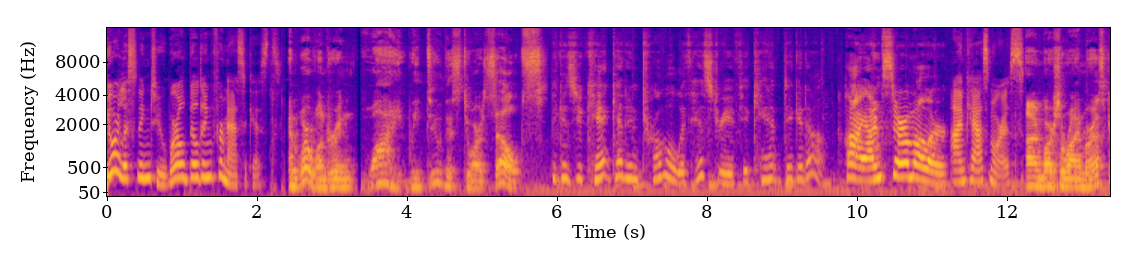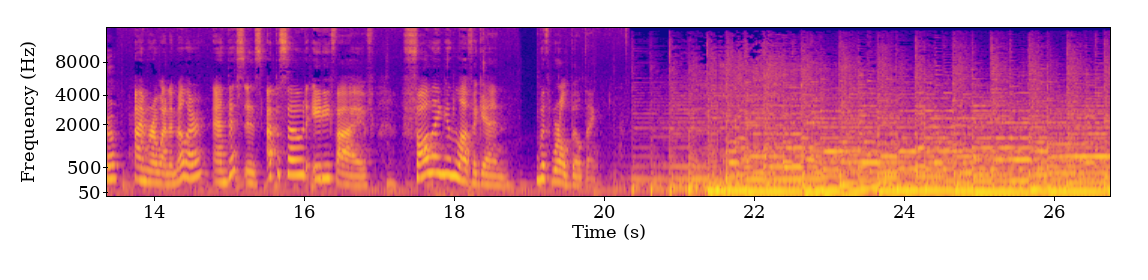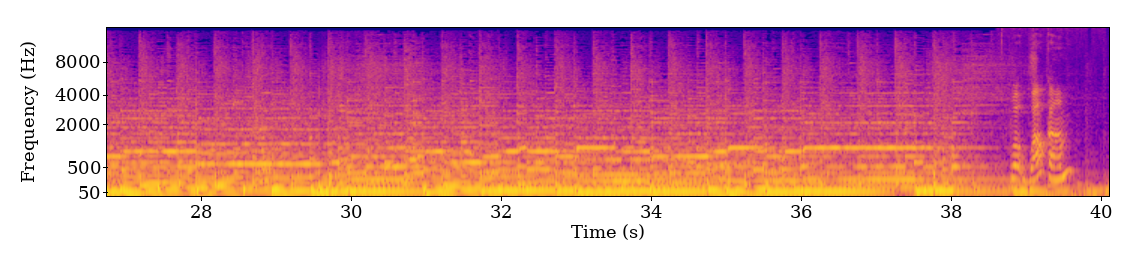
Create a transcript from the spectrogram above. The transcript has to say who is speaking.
Speaker 1: You're listening to World Building for Masochists.
Speaker 2: And we're wondering why we do this to ourselves.
Speaker 3: Because you can't get in trouble with history if you can't dig it up. Hi, I'm Sara Mueller.
Speaker 1: I'm Cass Morris.
Speaker 2: I'm Marshall Ryan Maresca.
Speaker 4: I'm Rowenna Miller, and this is episode 85 Falling in Love Again with World Building.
